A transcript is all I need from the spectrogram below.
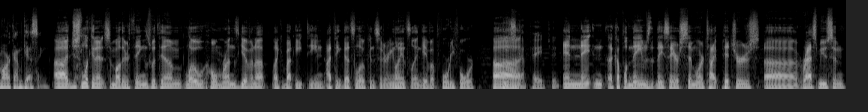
mark, I'm guessing. Uh, just looking at some other things with him, low home runs given up, like about 18. I think that's low considering Lance Lynn gave up 44. He Uh, got paid too. and na- a couple of names that they say are similar type pitchers: uh, Rasmussen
